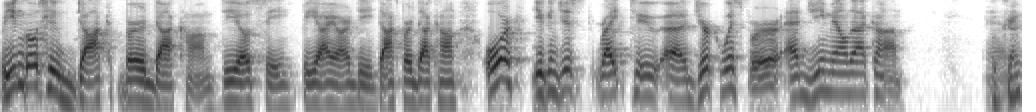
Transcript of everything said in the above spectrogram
Well, you can go to docbird.com, D O C B I R D, docbird.com, or you can just write to uh, jerkwhisperer at gmail.com. And, okay.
